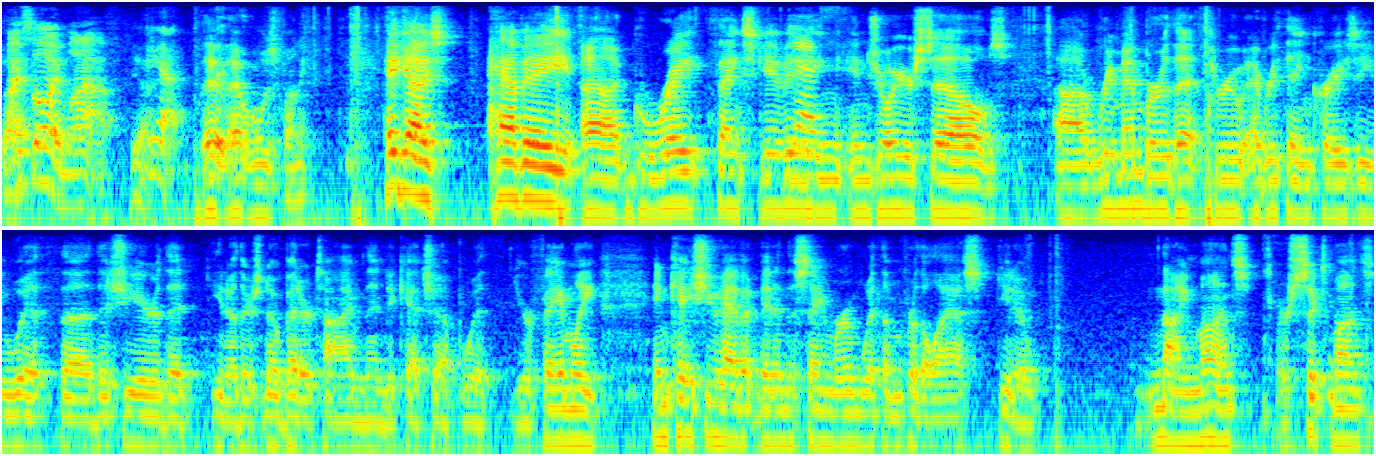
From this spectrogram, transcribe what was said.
I saw him laugh. Yeah, Yeah. That, that one was funny. Hey guys, have a uh, great Thanksgiving. Yes. Enjoy yourselves. Uh, remember that through everything crazy with uh, this year, that you know there's no better time than to catch up with your family. In case you haven't been in the same room with them for the last you know nine months or six months,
